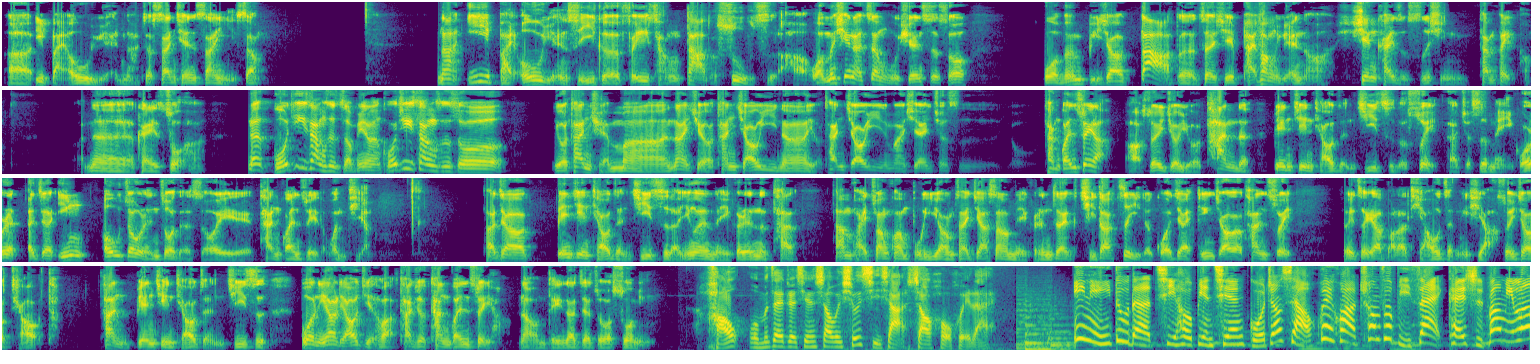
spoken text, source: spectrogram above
呃一百欧元呐，就三千三以上。那一百欧元是一个非常大的数字了哈。我们现在政府宣示说，我们比较大的这些排放源啊，先开始实行碳配啊。那开始做哈，那国际上是怎么样？国际上是说有碳权嘛，那就有碳交易呢，有碳交易的嘛，现在就是有碳关税了啊，所以就有碳的边境调整机制的税啊，就是美国人呃，这英欧洲人做的所谓碳关税的问题啊，它叫边境调整机制了，因为每个人的碳碳排状况不一样，再加上每个人在其他自己的国家已经交了碳税。所以这要把它调整一下，所以叫调碳边境调整机制。不过你要了解的话，它就碳关税啊。那我们等一下再做说明。好，我们在这先稍微休息一下，稍后回来。一年一度的气候变迁国中小绘画创作比赛开始报名喽！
